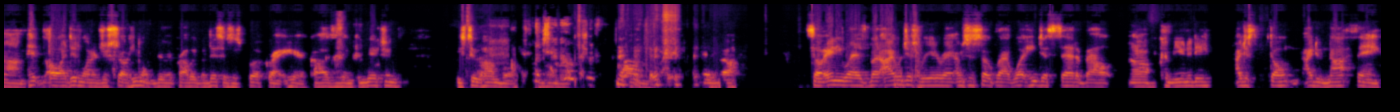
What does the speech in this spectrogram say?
Um, hit, oh, I did want to just show he won't do it probably, but this is his book right here, Causes and Conditions. He's too humble. um, there you go. So, anyways, but I would just reiterate, I'm just so glad what he just said about um, community. I just don't, I do not think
